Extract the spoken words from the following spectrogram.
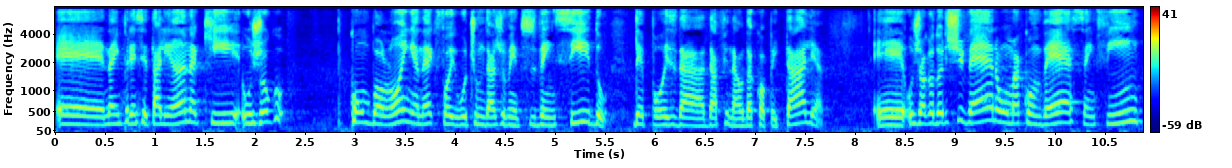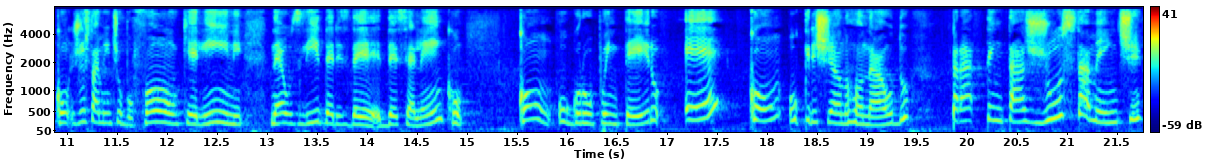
é, na imprensa italiana que o jogo com o Bolonha, né, que foi o último da Juventus vencido depois da, da final da Copa Itália, é, os jogadores tiveram uma conversa, enfim, com justamente o Buffon, o Chiellini, né, os líderes de, desse elenco, com o grupo inteiro e com o Cristiano Ronaldo para tentar justamente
